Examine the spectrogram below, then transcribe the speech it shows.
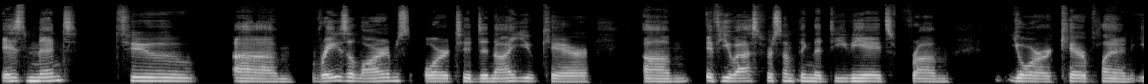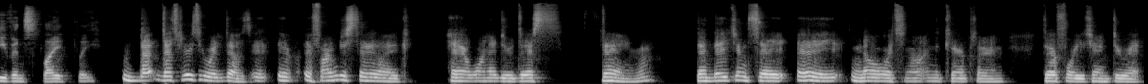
is meant to um, raise alarms or to deny you care um, if you ask for something that deviates from your care plan even slightly. That, that's basically what it does. If, if, if I'm just saying like, hey, I want to do this thing, then they can say, A, no, it's not in the care plan, therefore you can't do it.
